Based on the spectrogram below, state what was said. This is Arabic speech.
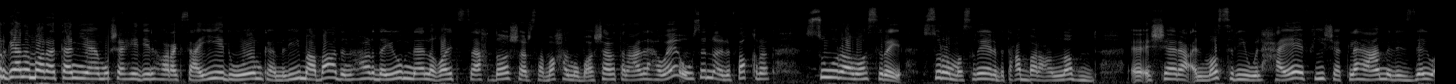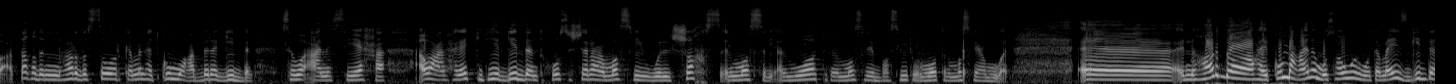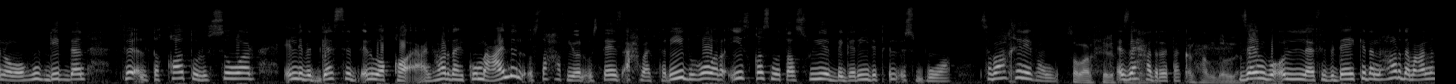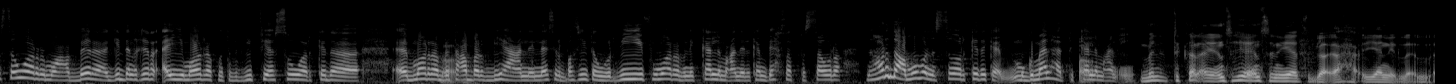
ورجعنا مرة تانية. مشاهدي نهارك سعيد ومكملين مع بعض النهارده يومنا لغاية الساعة 11 صباحا مباشرة على الهواء ووصلنا لفقرة صورة مصرية، الصورة المصرية اللي بتعبر عن نبض آه، الشارع المصري والحياة فيه شكلها عامل إزاي. وأعتقد إن النهارده الصور كمان هتكون معبرة جدا سواء عن السياحة أو عن حاجات كتير جدا تخص الشارع المصري والشخص المصري المواطن المصري البسيط والمواطن المصري عموما. آه النهارده هيكون معانا مصور متميز جدا وموهوب جدا في التقاطه للصور اللي بتجسد الوقائع. النهارده هيكون معانا الصحفي والأستاذ أحمد فريد وهو رئيس قسم تصوير بجريدة الأسبوع. صباح الخير يا فندم. صباح الخير فندم. حضرتك؟ الحمد لله. زي ما بقول في البداية كده النهارده معانا صور معبرة جدا غير أي مرة كنت بتجيب فيها صور كده آه، مرة آه. بتعبر بيها عن الناس البسيطة والريف ومرة بنتكلم عن اللي كان بيحصل في الثورة. النهارده عموما الصور كده مجملها بتتكلم عن إيه؟ من بتتكلم هي إنسانيات يعني ال- ال-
